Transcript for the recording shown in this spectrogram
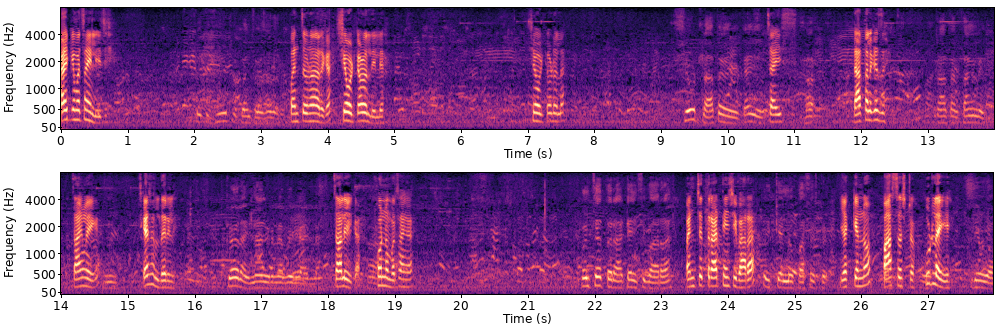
काय किंमत सांगितली याची? पंचावन्न हजार का? शेवट केवढ्याला दिल्या? शेवट केवढ्याला? शेवटला आता काय? चाळीस. हा. दाताला कसं? राहतात चांगले. चांगलं आहे का? कर आहे नांगरीला बैलगाडीला चालू आहे का? फोन नंबर सांगा. पंच्याहत्तर अठ्याऐंशी बारा. पंच्याहत्तर अठ्ठ्याऐंशी बारा. एक्क्याण्णव पासष्ट. एक्क्याण्णव पासष्ट. कुठलं आहे हे? देवगाव.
